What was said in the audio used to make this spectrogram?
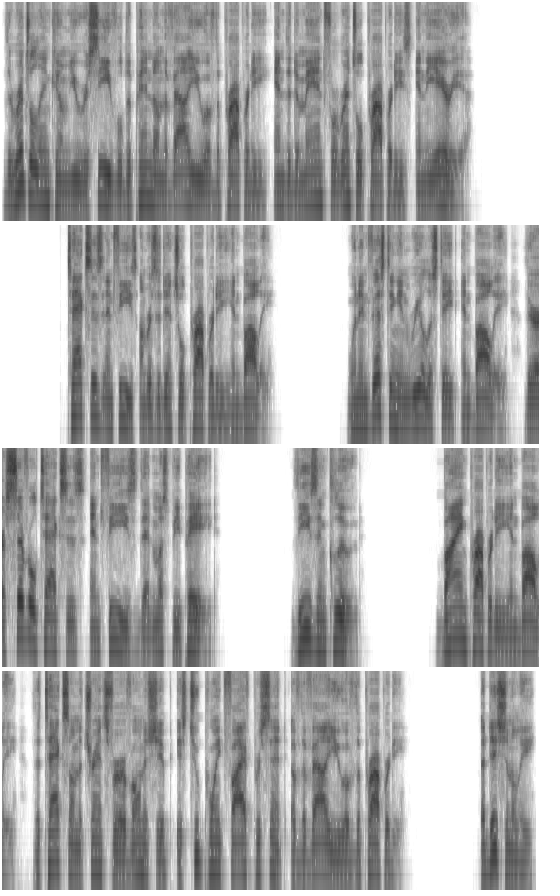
The rental income you receive will depend on the value of the property and the demand for rental properties in the area. Taxes and fees on residential property in Bali. When investing in real estate in Bali, there are several taxes and fees that must be paid. These include Buying property in Bali, the tax on the transfer of ownership is 2.5% of the value of the property. Additionally,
